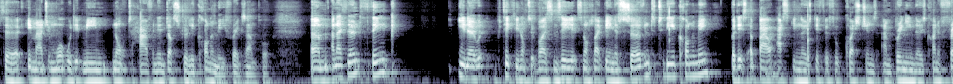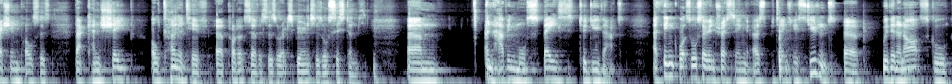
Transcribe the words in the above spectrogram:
to imagine what would it mean not to have an industrial economy, for example. Um, and I don't think, you know, particularly not at Weißensee, it's not like being a servant to the economy, but it's about asking those difficult questions and bringing those kind of fresh impulses that can shape alternative uh, product services or experiences or systems. Um, and having more space to do that. I think what's also interesting as potentially a student uh, within an art school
